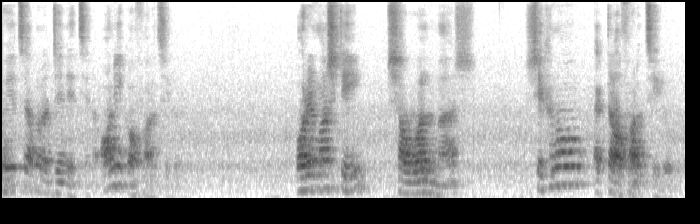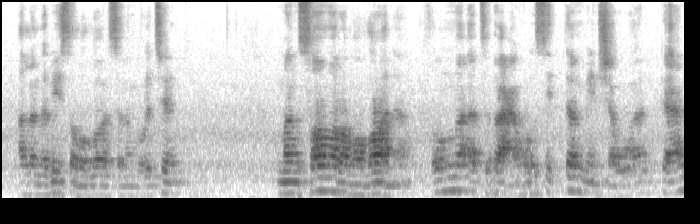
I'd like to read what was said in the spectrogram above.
হয়েছে, আপনারা জেনেছেন, অনেক অফার ছিল। পরের মাসটি শাওয়াল মাস, সেখানেও একটা অফার ছিল। আল্লাহ নবী সাল্লাল্লাহু আলাইহি সাল্লাম বলেছেন মান সামা রমাদানা ثم أتبعه ستا من شوال كان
